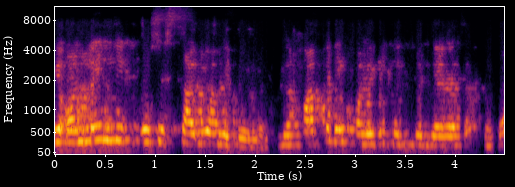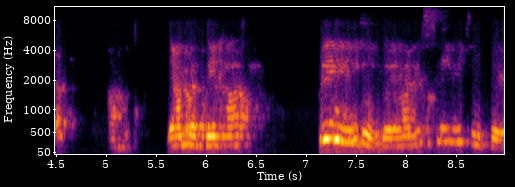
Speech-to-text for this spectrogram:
हे ऑनलाईन जे प्रोसेस चालू आहे पूर्ण. हा पण एक माहिती तंत्रज्ञानाचा घटक आहे. यामध्ये हा स्क्रीन यूज होतोय हा डिस्प्ले यूज होतोय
